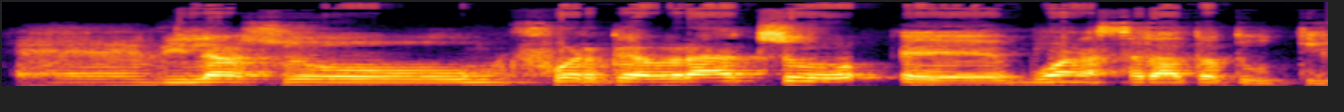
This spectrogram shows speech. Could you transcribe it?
Eh, vi lascio un forte abbraccio e buona serata a tutti.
